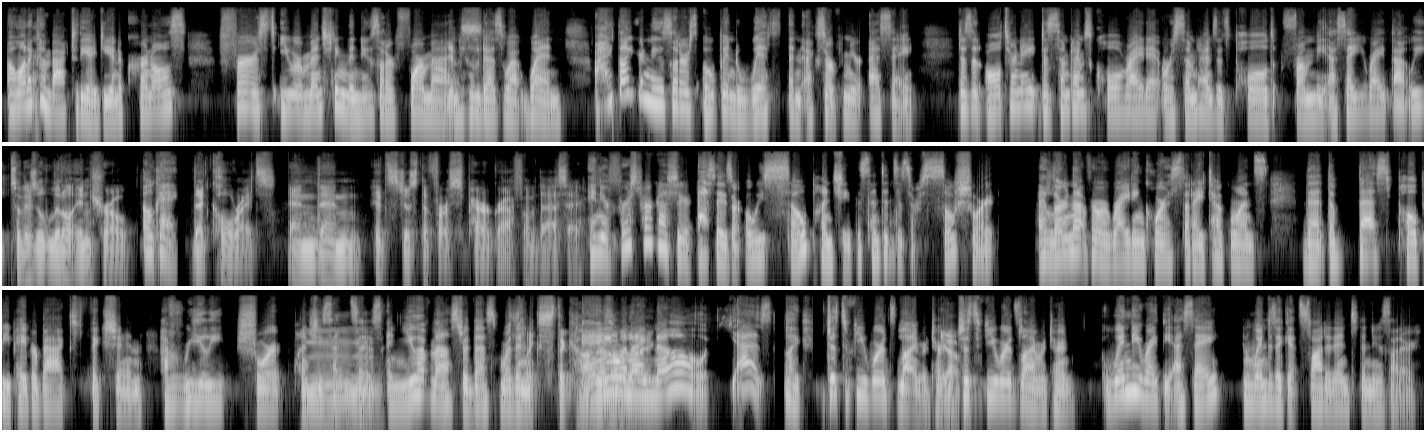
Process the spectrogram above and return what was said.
I want to come back to the idea of kernels. First, you were mentioning the newsletter format and who does what when. I thought your newsletters opened with an excerpt from your essay. Does it alternate? Does sometimes Cole write it or sometimes it's pulled from the essay you write that week? So there's a little intro Okay. that Cole writes, and then it's just the first paragraph of the essay. And your first paragraphs of your essays are always so punchy. The sentences are so short. I learned that from a writing course that I took once that the best pulpy paperback fiction have really short, punchy sentences. Mm. And you have mastered this more than like anyone I know. Yes. Like just a few words, line return. Yeah. Just a few words, line return. When do you write the essay and when does it get slotted into the newsletter?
